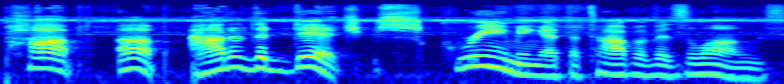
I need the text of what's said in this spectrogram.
popped up out of the ditch, screaming at the top of his lungs.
